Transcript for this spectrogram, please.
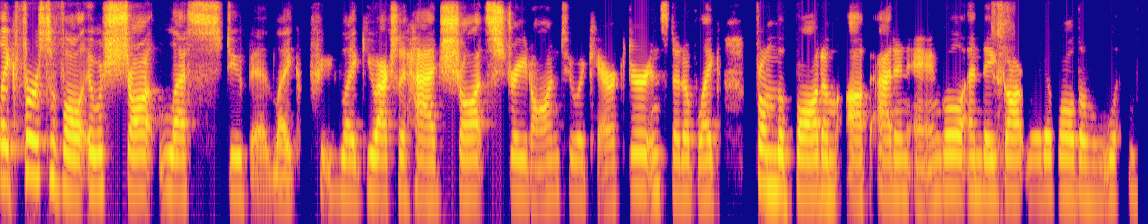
like first of all, it was shot less stupid. Like like you actually had shots straight on to a character instead of like from the bottom up at an angle and they got rid of all the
